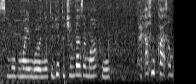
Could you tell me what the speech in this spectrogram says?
semua pemain bolanya itu jatuh cinta sama aku. Mereka suka sama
